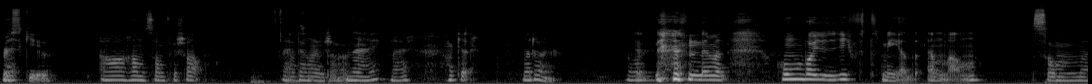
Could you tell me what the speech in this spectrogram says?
rescue? ja, han som försvann. Nej, det har du inte hört. Nej, Nej, okej. vadå då? Vad var det? Nej, men hon var ju gift med en man som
